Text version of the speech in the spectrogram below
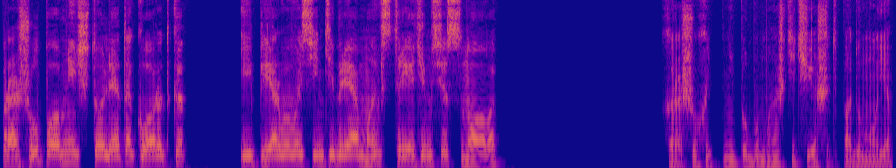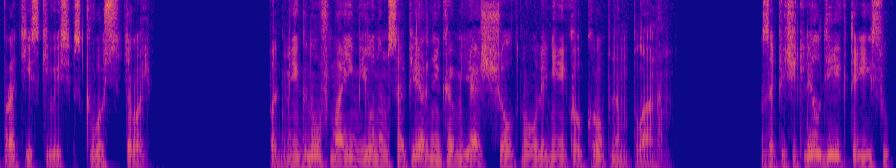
прошу помнить, что лето коротко, и 1 сентября мы встретимся снова». «Хорошо, хоть не по бумажке чешет», — подумал я, протискиваясь сквозь строй. Подмигнув моим юным соперникам, я щелкнул линейку крупным планом. Запечатлел директрису.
